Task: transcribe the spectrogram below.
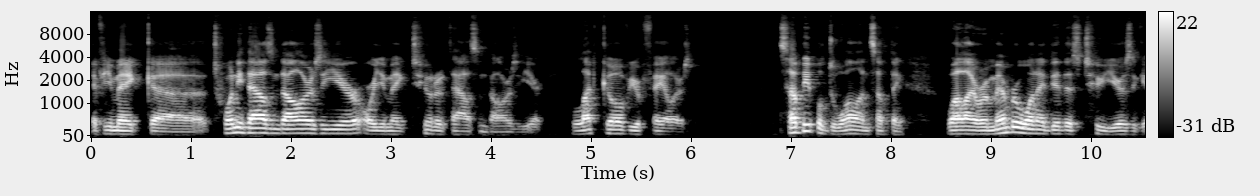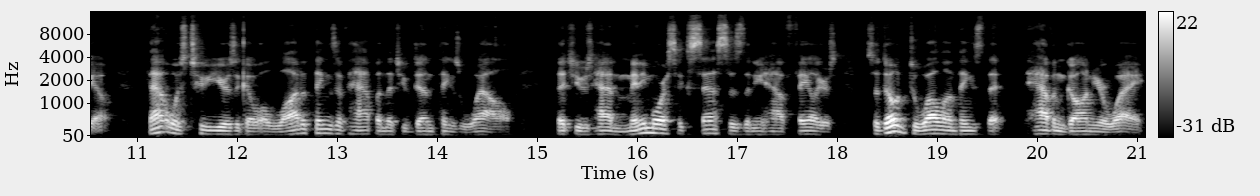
if you make uh, $20,000 a year or you make $200,000 a year. Let go of your failures. Some people dwell on something. Well, I remember when I did this two years ago. That was two years ago. A lot of things have happened that you've done things well, that you've had many more successes than you have failures. So don't dwell on things that haven't gone your way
